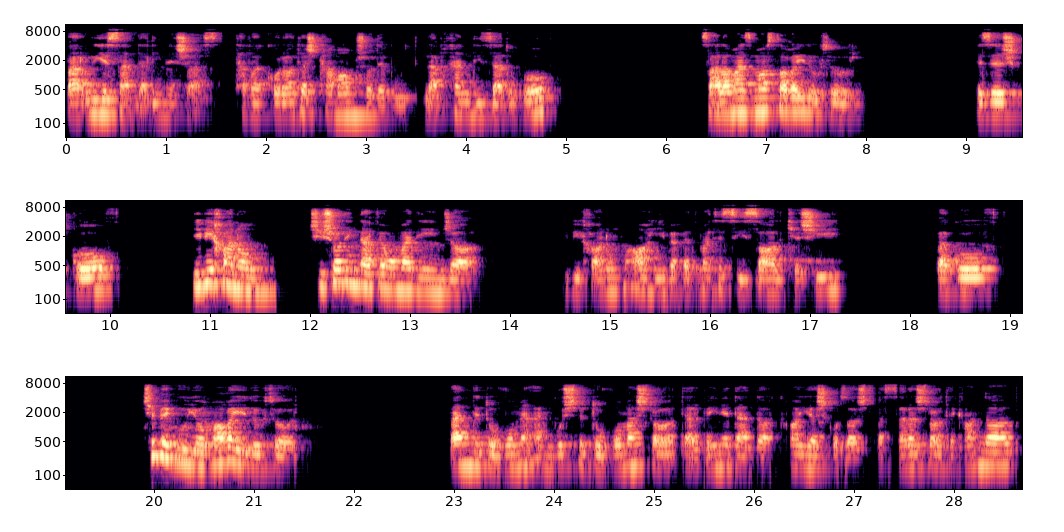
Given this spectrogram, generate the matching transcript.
بر روی صندلی نشست. تفکراتش تمام شده بود. لبخندی زد و گفت سلام از ماست آقای دکتر. پزشک گفت بیبی خانم چی شد این دفعه اومدی اینجا؟ بیبی خانم آهی به خدمت سی سال کشید و گفت چه بگویم آقای دکتر؟ بند دوم انگشت دومش را در بین دندانهایش گذاشت و سرش را تکان داد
